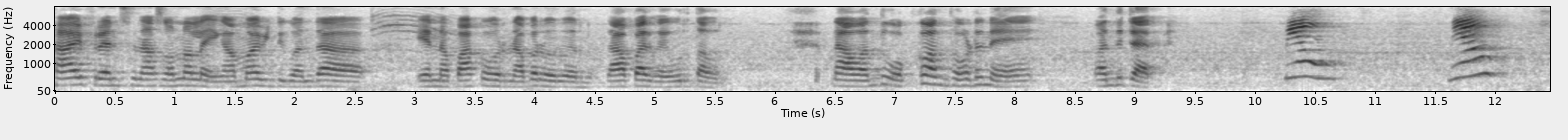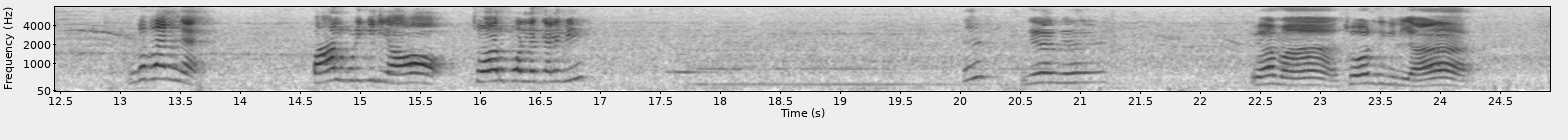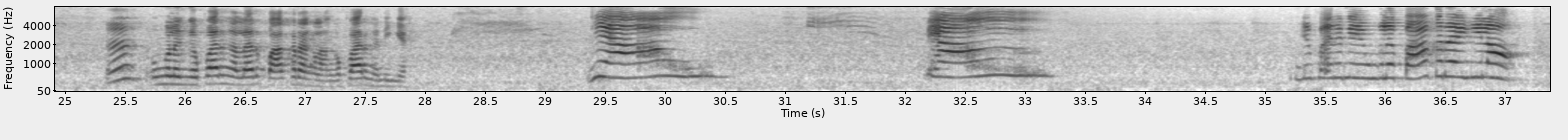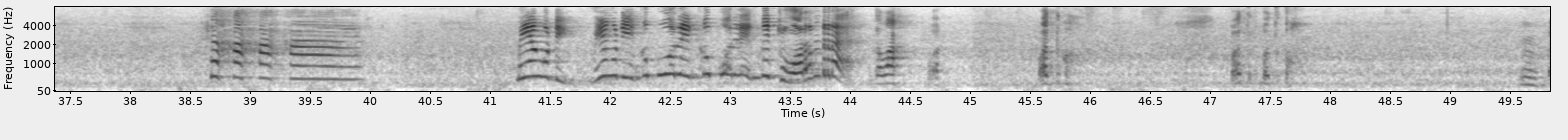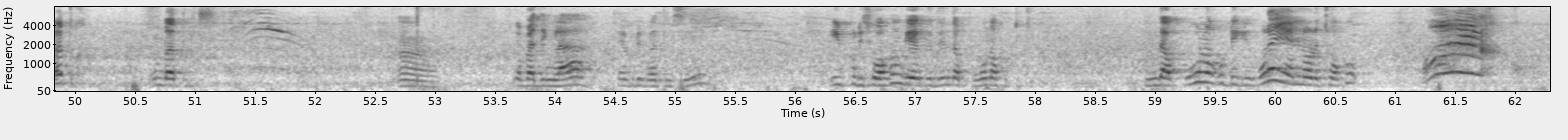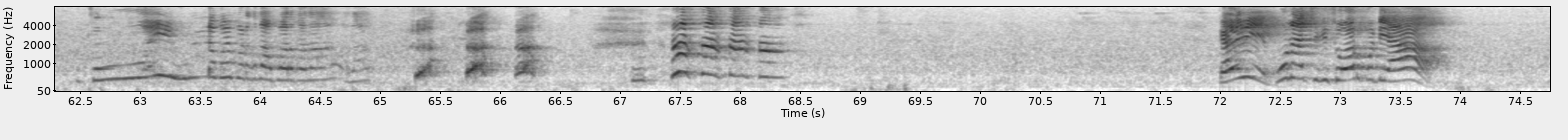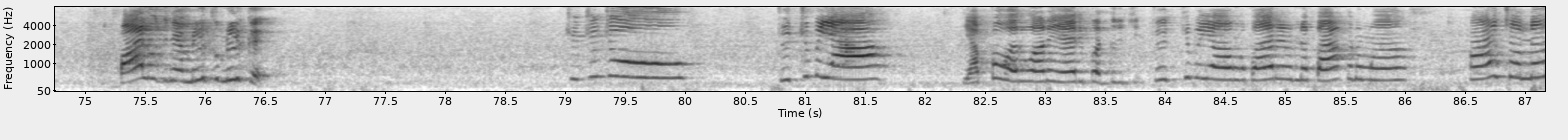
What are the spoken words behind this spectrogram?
Hi friends நான் சொன்னேன்ல எங்கள் அம்மா வீட்டுக்கு வந்தால் என்னை பார்க்க ஒரு நபர் வருவார்னு தா பாருங்க இவர் தவறு நான் வந்து உட்காந்த உடனே வந்துட்டார். Meow meow. இங்கே பாருங்க. பால் குடிக்கலையா? சோறு போடல கிளவி. ஏமா சோறு திங்கலையா? ஆ உங்களை இங்கே பாருங்கள் எல்லோரும் பார்க்குறாங்களா? அங்கே பாருங்கள் நீங்கள் மியாவ் மியாவ் இங்க பாருங்க இவங்கள பாக்குறாங்களாம் மியாங்குட்டி மியாங்குட்டி எங்க போற எங்க போற எங்க சுரண்டுற இங்கே வா பாத்துக்கோ. பார்த்துக்கோ பார்த்துக்கோ பார்த்துக்கோ ம் பார்த்துக்கோ ம் பார்த்துக்கிச்சு ம். இங்கே பார்த்தீங்களா எப்படி பார்த்துச்சு இப்படி சுகம் கேட்குது இந்த பூனைக்குட்டிக்கு. இந்த பூனைக்குட்டிக்கு கூட என்னோடய சொகம். போய் உள்ள போய் படுக்குதா பாருங்கதா கிழவி பூனாச்சிக்கு சோறு போட்டியா? பால் ஊற்றினியா மில்க்கு மில்க்கு சுச்சுச்சோ. சுச்சு பையா. எப்போ வருவான்னு ஏறி படுத்துக்கிச்சு. சுச்சு பையா அவங்க பாரு உன்னை பார்க்கணுமா? ஹாய் சொல்லு.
